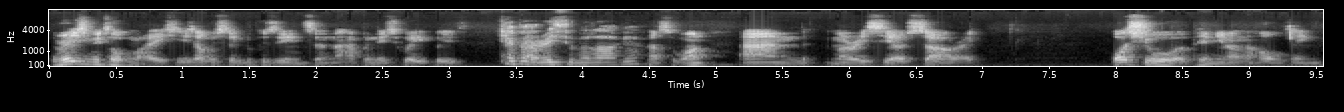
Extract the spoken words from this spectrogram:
The reason we're talking about this is obviously because the incident that happened this week with Kepa Arrizabalaga. that's the one and Mauricio Sarri. What's your opinion on the whole thing?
